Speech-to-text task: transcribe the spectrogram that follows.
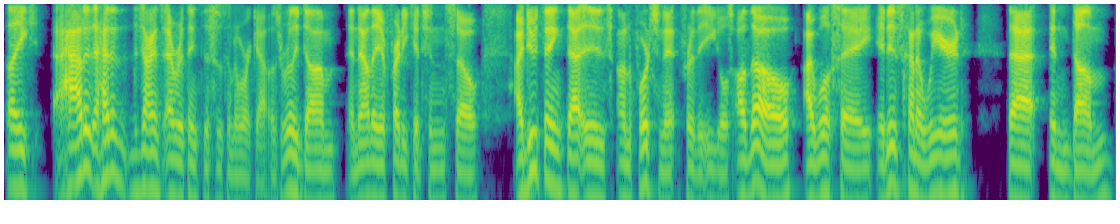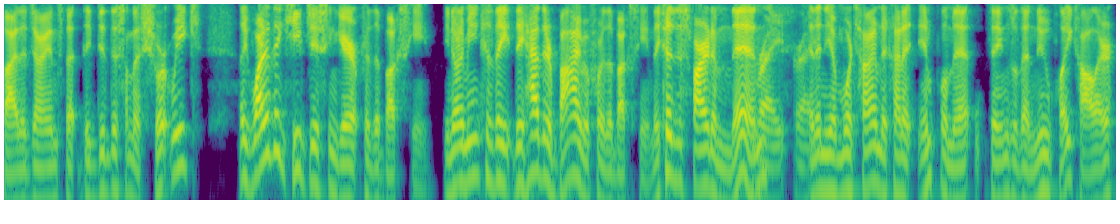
Like how did how did the Giants ever think this was going to work out? It was really dumb, and now they have Freddie Kitchen. So I do think that is unfortunate for the Eagles. Although I will say it is kind of weird that and dumb by the Giants that they did this on a short week. Like, why did they keep Jason Garrett for the Bucks game? You know what I mean? Because they they had their bye before the Bucks game. They could have just fired him then, right, right. and then you have more time to kind of implement things with a new play caller.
